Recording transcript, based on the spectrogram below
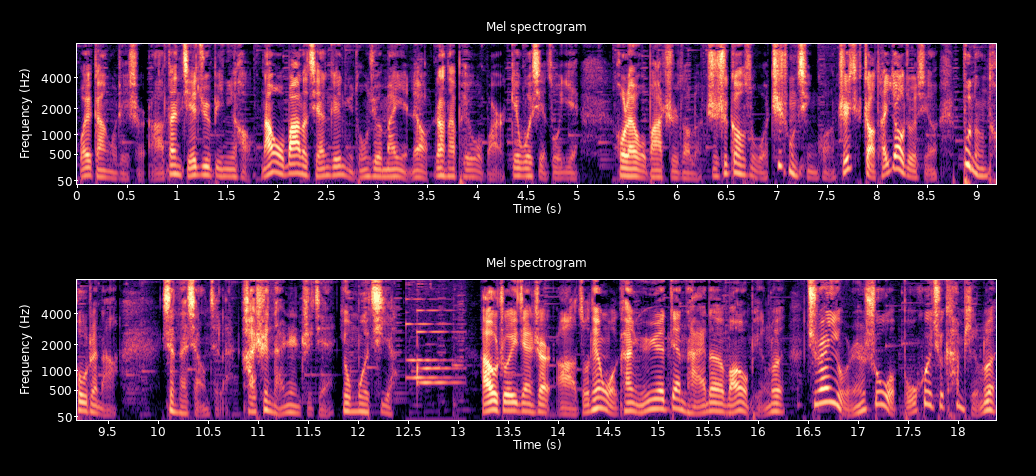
我也干过这事儿啊，但结局比你好，拿我爸的钱给女同学买饮料，让她陪我玩，给我写作业。后来我爸知道了，只是告诉我这种情况直接找他要就行，不能偷着拿。现在想起来，还是男人之间有默契啊。还要说一件事儿啊，昨天我看云乐电台的网友评论，居然有人说我不会去看评论，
